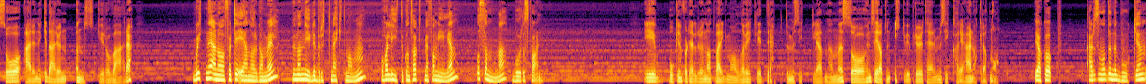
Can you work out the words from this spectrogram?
så er hun ikke der hun ønsker å være. Britney er nå 41 år gammel, hun har nylig brutt med ektemannen og har lite kontakt med familien, og sønnene bor hos faren. I boken forteller hun at vergemålet virkelig drepte musikkleden hennes, og hun sier at hun ikke vil prioritere musikkarrieren akkurat nå. Jakob, er det sånn at denne boken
